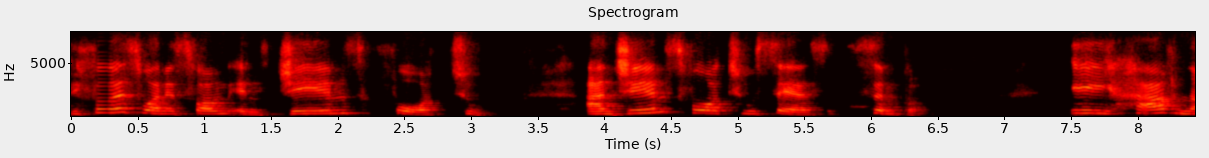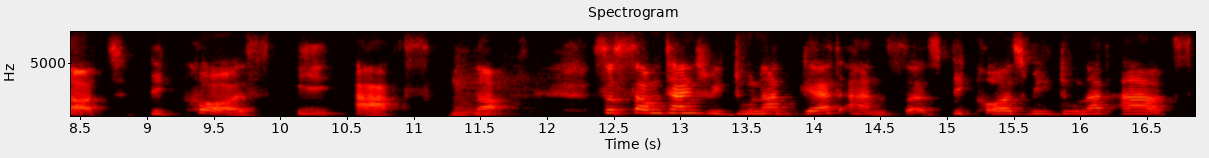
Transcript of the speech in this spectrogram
The first one is found in James 4 2. And James 4 2 says, simple, ye have not because ye ask not. So sometimes we do not get answers because we do not ask.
